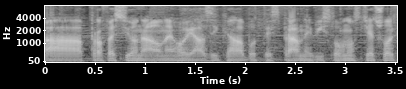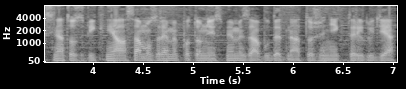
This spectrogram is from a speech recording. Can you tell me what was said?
a profesionálneho jazyka alebo tej správnej výslovnosti a človek si na to zvykne, ale samozrejme potom nesmieme zabúdať na to, že niektorí ľudia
